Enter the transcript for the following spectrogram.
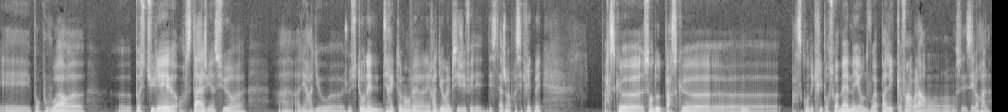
et pour pouvoir postuler en stage, bien sûr à, à, des radios. Euh, je me suis tourné directement vers les radios, même si j'ai fait des, des, stages dans la presse écrite, mais parce que, sans doute parce que. Euh, parce qu'on écrit pour soi-même et on ne voit pas les. Enfin voilà, c'est l'oral.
